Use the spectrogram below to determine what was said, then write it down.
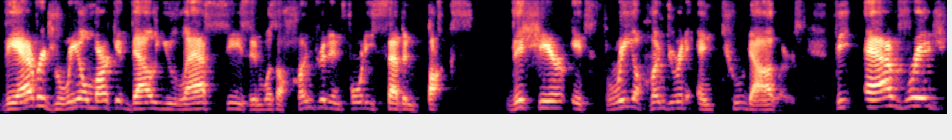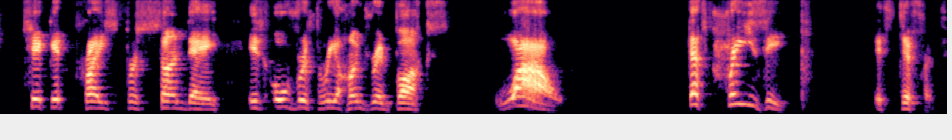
The average real market value last season was 147 bucks. This year it's $302. The average ticket price for Sunday is over 300 bucks. Wow. That's crazy. It's different.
